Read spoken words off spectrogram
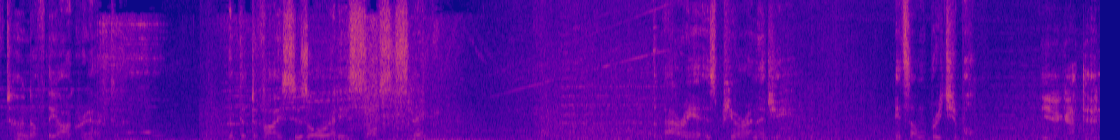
I've turned off the arc reactor. But the device is already self-sustaining. The barrier is pure energy. It's unbreachable. Yeah, I got that.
